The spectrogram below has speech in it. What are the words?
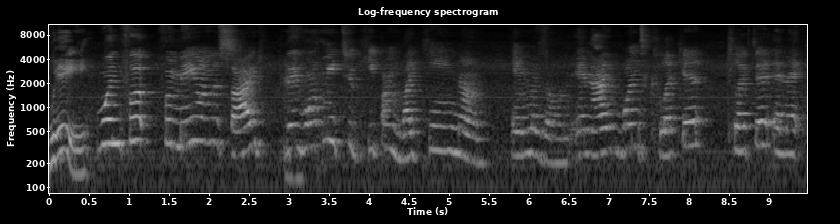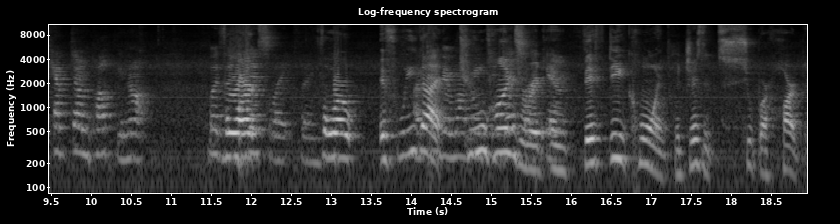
we When for for me on the side, they want me to keep on liking um, Amazon, and I once click it, clicked it, and it kept on popping up. But the For- dislike thing. for if we I got think they want me to dislike it. 250 coins, which isn't super hard to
